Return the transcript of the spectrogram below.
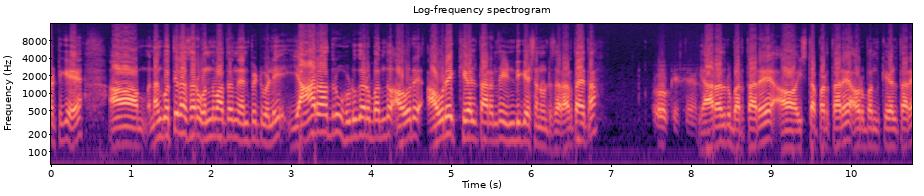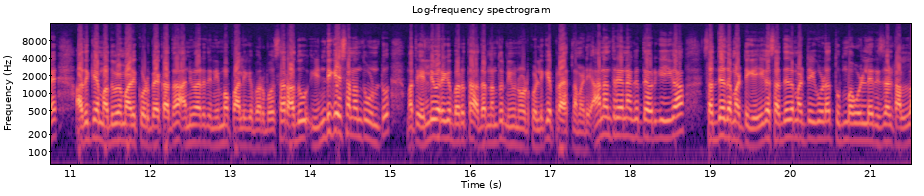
ಮಟ್ಟಿಗೆ ನಂಗೆ ಗೊತ್ತಿಲ್ಲ ಸರ್, ಒಂದು ಮಾತೊಂದು ನೆನ್ಪಿಟ್ಕೊಳ್ಳಿ. ಯಾರಾದರೂ ಹುಡುಗರು ಬಂದು ಅವರೇ ಅವರೇ ಕೇಳ್ತಾರೆ ಅಂತ ಇಂಡಿಕೇಶನ್ ಉಂಟು ಸರ್. ಅರ್ಥ ಆಯ್ತಾ? ಯಾರಾದರೂ ಬರ್ತಾರೆ ಇಷ್ಟಪಡ್ತಾರೆ, ಅವ್ರು ಬಂದು ಕೇಳ್ತಾರೆ. ಅದಕ್ಕೆ ಮದುವೆ ಮಾಡಿ ಕೊಡಬೇಕಾದ ಅನಿವಾರ್ಯತೆ ನಿಮ್ಮ ಪಾಲಿಗೆ ಬರ್ಬೋದು ಸರ್ ಅದು ಇಂಡಿಕೇಶನ್ ಅಂತೂ ಉಂಟು, ಮತ್ತೆ ಎಲ್ಲಿವರೆಗೆ ಬರುತ್ತಾ ಅದನ್ನಂತೂ ನೀವು ನೋಡ್ಕೊಳ್ಳಿಕ್ಕೆ ಪ್ರಯತ್ನ ಮಾಡಿ. ಆನಂತರ ಏನಾಗುತ್ತೆ ಅವರಿಗೆ ಈಗ ಸದ್ಯದ ಮಟ್ಟಿಗೆ, ಈಗ ಸದ್ಯದ ಮಟ್ಟಿಗೆ ಕೂಡ ತುಂಬಾ ಒಳ್ಳೆ ರಿಸಲ್ಟ್ ಅಲ್ಲ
